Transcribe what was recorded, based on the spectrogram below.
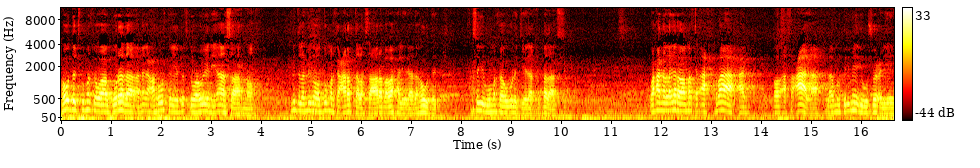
Hawdajku marka waa gurada annaga carruurta iyo dadka waaweyn ee aan saarno mid la mid oo dumarka carabta la saaro baa waxaa la yidhahdaa hawdaj isagii buu markaa ugula jeedaa qibadaas waxaana laga rabaa marka axraaxan oo afcaal ah laamulkelimaheedii wuu soo celiyey.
